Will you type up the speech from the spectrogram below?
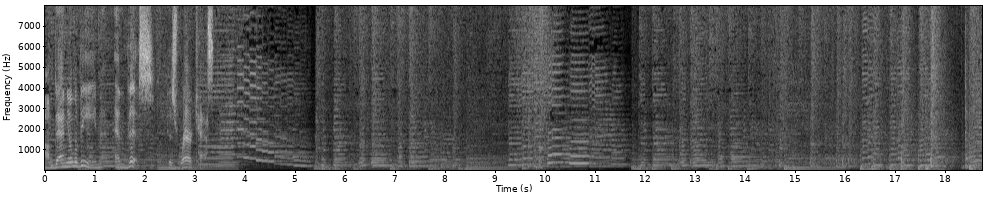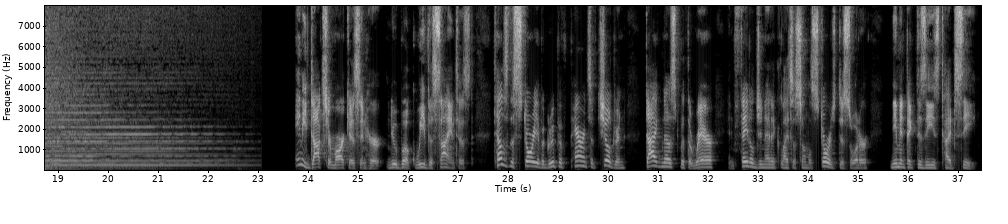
I'm Daniel Levine, and this is Rarecast. Amy Dockser Marcus, in her new book, We the Scientist, tells the story of a group of parents of children diagnosed with the rare and fatal genetic lysosomal storage disorder, Niemann-Pick disease type C.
